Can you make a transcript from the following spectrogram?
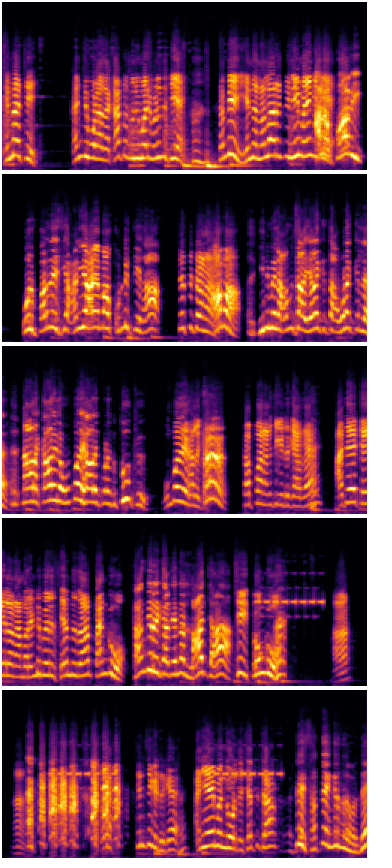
என்னாச்சு? கஞ்சி போடாத காட்டன் துணி மாதிரி விழுந்துட்டியே. தம்பி என்ன நல்லா இருந்துச்சு நீ மயங்கி பாவி ஒரு பரதேசி அநியாயமா கொண்டுட்டீரா செத்துட்டானா? ஆமா. இனிமேல் அம்சா எனக்கு தான் உனக்கு இல்ல. நாளை காலையில ஒன்பது காலுக்கு உனக்கு தூக்கு. ஒன்பதே காலுக்கு? தப்பா நினைச்சுக்கிட்டு இருக்காத. அதே கயிறுல நாம ரெண்டு பேரும் சேர்ந்து தான் தங்குவோம். தங்குறதுக்கு அது என்ன லாஜா? சீ தொங்குவோம். சிரிச்சுக்கிட்டு இருக்க. அநியாயமா இங்க ஒருத்தன் செத்துட்டான். டேய் சத்தம் எங்க இருந்து வருது?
